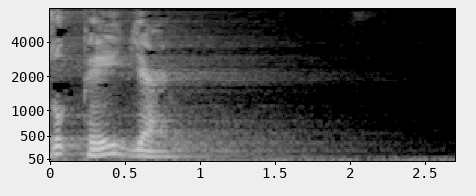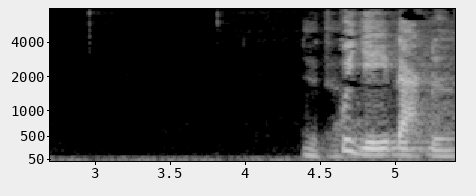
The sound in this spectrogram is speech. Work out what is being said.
xuất thế gian Quý vị đạt được.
